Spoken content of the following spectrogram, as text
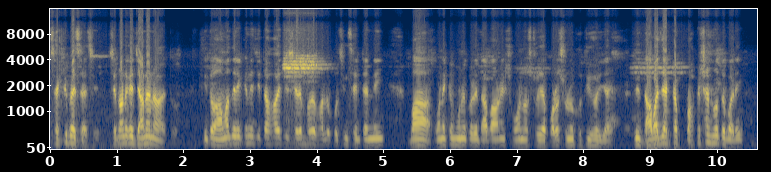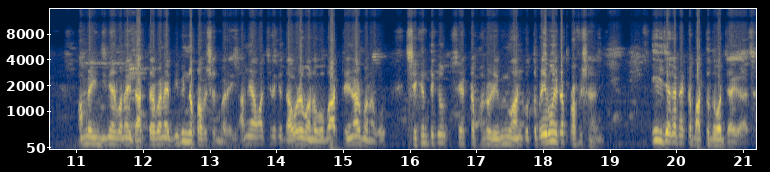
স্যাক্রিফাইস আছে সেটা অনেকে জানে না হয়তো কিন্তু আমাদের এখানে যেটা হয় যে সেরকম ভাবে ভালো কোচিং সেন্টার নেই বা অনেকে মনে করে দাবা অনেক সময় নষ্ট হয়ে যায় পড়াশোনার ক্ষতি হয়ে যায় কিন্তু দাবা যে একটা প্রফেশন হতে পারে আমরা ইঞ্জিনিয়ার বানাই ডাক্তার বানাই বিভিন্ন প্রফেশন বানাই। আমি আমার ছেলেকে দাবারে বানাবো বা ট্রেনার বানাবো সেখান থেকেও সে একটা ভালো রেভিনিউ আর্ন করতে পারে এবং এটা প্রফেশনালি এই জায়গাটা একটা বার্তা দেওয়ার জায়গা আছে।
